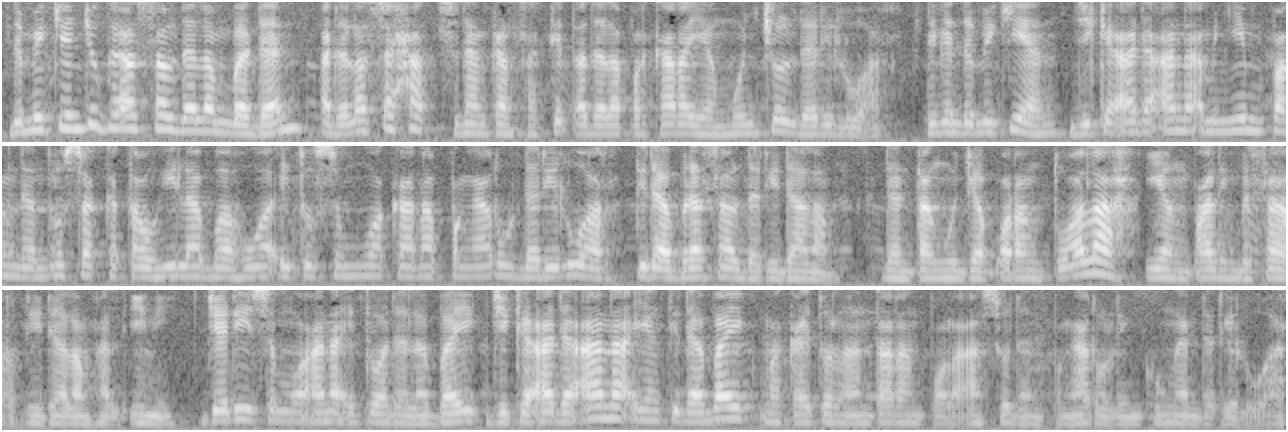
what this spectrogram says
Demikian juga asal dalam badan adalah sehat, sedangkan sakit adalah perkara yang muncul dari luar. Dengan demikian, jika ada anak menyimpang dan rusak, ketahuilah bahwa itu semua karena pengaruh dari luar, tidak berasal dari dalam. Dan tanggung jawab orang tualah yang paling besar di dalam hal ini. Jadi semua anak itu adalah baik. Jika ada anak yang tidak baik, maka itu lantaran pola asuh dan pengaruh lingkungan dari luar.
